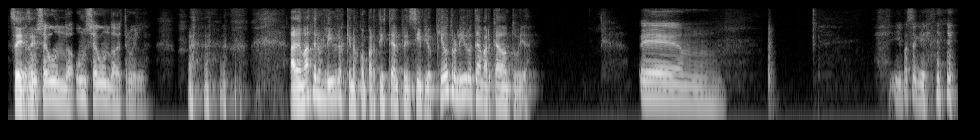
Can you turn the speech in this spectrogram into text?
Sí, pero un segundo, un segundo destruirla. Además de los libros que nos compartiste al principio, ¿qué otro libro te ha marcado en tu vida? Em, y pasa que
